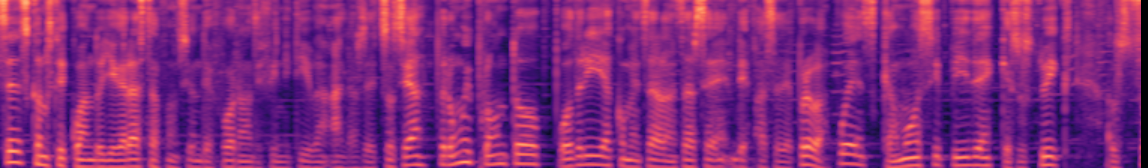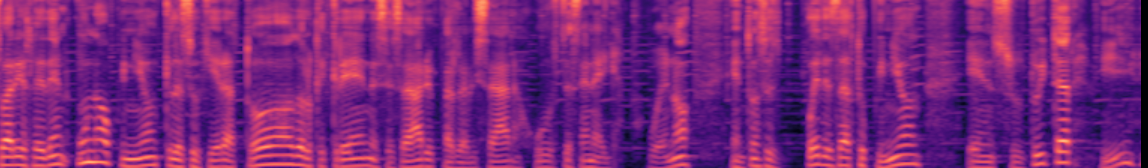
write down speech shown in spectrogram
Se desconoce cuándo llegará esta función de forma definitiva a la red social, pero muy pronto podría comenzar a lanzarse de fase de prueba, pues Camosi pide que sus tweets a los usuarios le den una opinión que les sugiera todo lo que creen necesario para realizar ajustes en ella. Bueno, entonces puedes dar tu opinión en su Twitter y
